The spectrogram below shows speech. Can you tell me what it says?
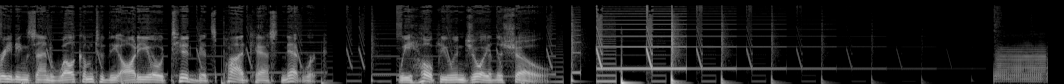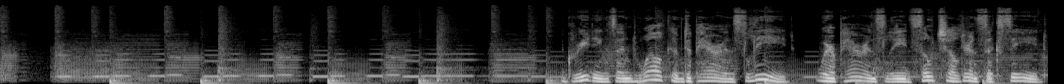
Greetings and welcome to the Audio Tidbits Podcast Network. We hope you enjoy the show. Greetings and welcome to Parents Lead, where parents lead so children succeed.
